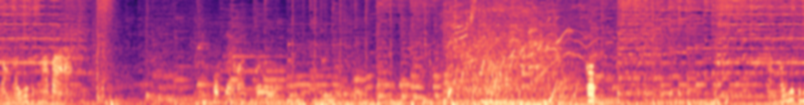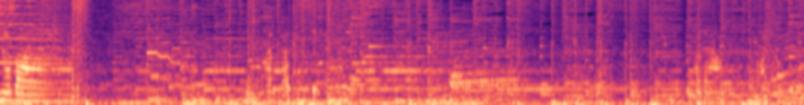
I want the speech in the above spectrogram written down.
สองร้อยยี่สิบห้าบาท ครบแล้วออโต้ กบสองร้อยยี่สิบห้าบาทหนึ่งพันเก้าสิบเจ็ดาดาวไม่คำนวณ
